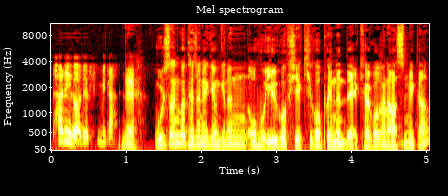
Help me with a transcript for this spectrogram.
8위가 됐습니다. 네. 울산과 대전의 경기는 오후 7시에 킥오프했는데 결과가 나왔습니까?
